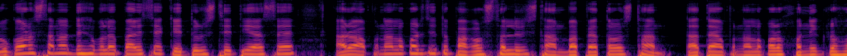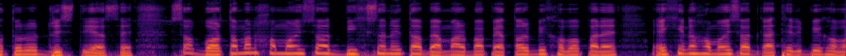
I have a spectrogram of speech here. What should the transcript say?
ৰোগৰ স্থানত দেখিবলৈ পাৰিছে কেতুৰ স্থিতি আছে আৰু আপোনালোকৰ যিটো পাকস্থলীৰ স্থান বা পেটৰ স্থান তাতে আপোনালোকৰ শনি গ্ৰহটোৰো দৃষ্টি আছে। চ' বৰ্তমান সময়ছোৱাত বিষজনিত বেমাৰ বা পেটৰ বিষ হ'ব পাৰে এইখিনি সময়ছোৱাত গাঁঠিৰ বিষ হ'ব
